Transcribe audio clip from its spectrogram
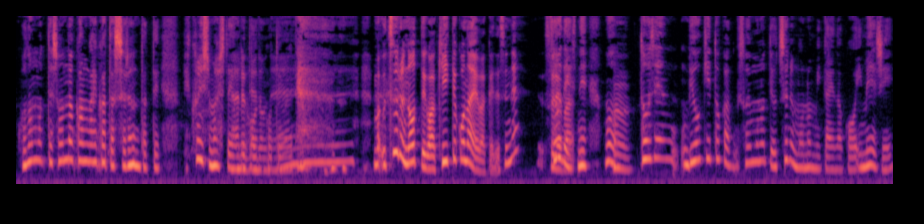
子供ってそんな考え方するんだって、びっくりしましたよ、みたいなこと言われて。まあ、映るのっては聞いてこないわけですね。そうですね。もう、うん、当然、病気とかそういうものって映るものみたいな、こう、イメージ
